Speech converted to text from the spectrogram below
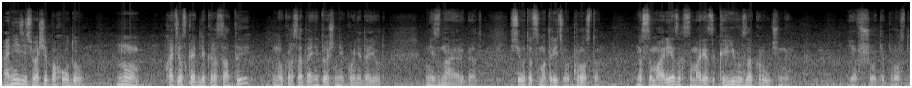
Они здесь вообще, походу, ну, хотел сказать для красоты, но красоты они точно никакой не дают. Не знаю, ребят. Все вот это, смотрите, вот просто на саморезах, саморезы криво закручены. Я в шоке просто.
